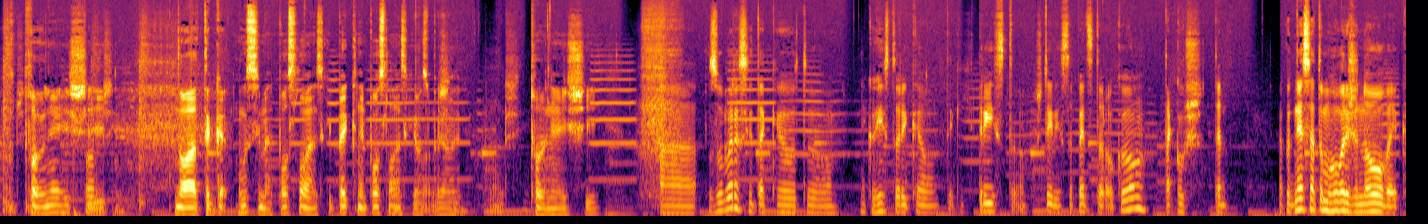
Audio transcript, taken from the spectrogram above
plnší, Plnejší. plnší, No a tak musíme po slovensky, pekne po slovensky rozprávať. plnší. Plnejší. A zober si takéhoto ako historika o takých 300, 400, 500 rokov, tak už ten, ako dnes sa tomu hovorí, že novovek.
